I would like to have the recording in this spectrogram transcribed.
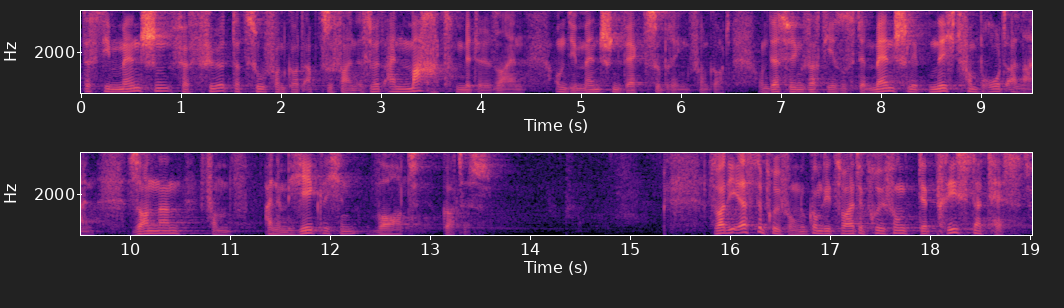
das die Menschen verführt dazu, von Gott abzufallen. Es wird ein Machtmittel sein, um die Menschen wegzubringen von Gott. Und deswegen sagt Jesus, der Mensch lebt nicht vom Brot allein, sondern von einem jeglichen Wort Gottes. Das war die erste Prüfung. Nun kommt die zweite Prüfung, der Priestertest.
